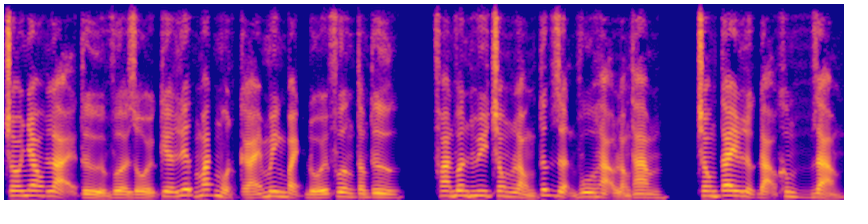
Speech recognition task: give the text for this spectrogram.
cho nhau lại từ vừa rồi kia liếc mắt một cái minh bạch đối phương tâm tư. Phan Vân Huy trong lòng tức giận Vu Hạo lòng tham, trong tay lực đạo không giảm,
